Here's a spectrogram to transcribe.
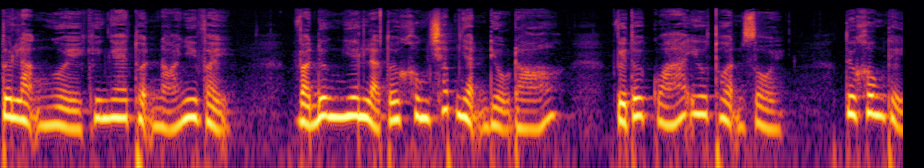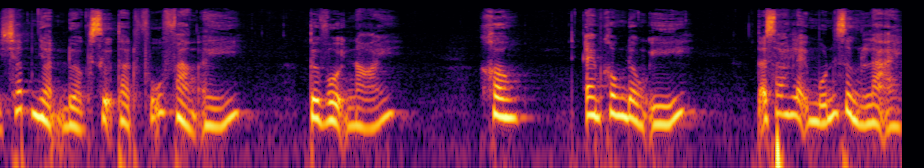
Tôi lặng người khi nghe Thuận nói như vậy Và đương nhiên là tôi không chấp nhận điều đó Vì tôi quá yêu Thuận rồi. Tôi không thể chấp nhận được sự thật phũ phàng ấy. Tôi vội nói Không, em không đồng ý. Tại sao anh lại muốn dừng lại?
